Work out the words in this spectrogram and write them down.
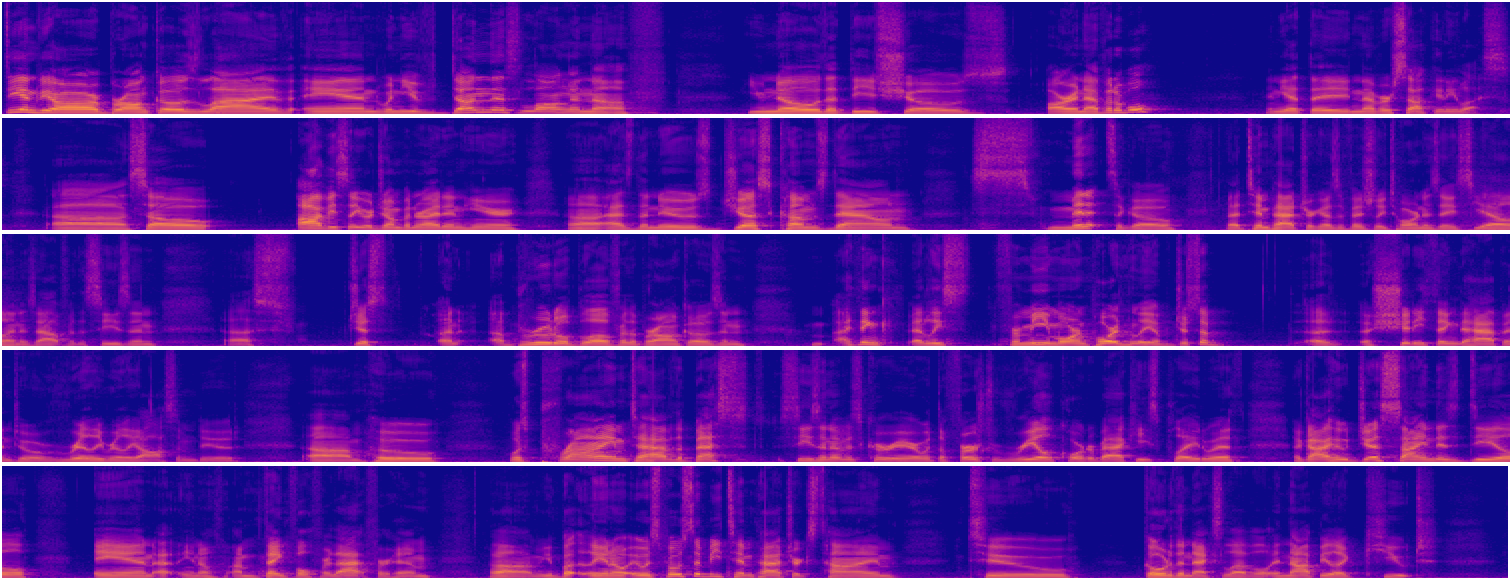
DNVR Broncos live, and when you've done this long enough, you know that these shows are inevitable, and yet they never suck any less. Uh, so obviously, we're jumping right in here uh, as the news just comes down minutes ago that Tim Patrick has officially torn his ACL and is out for the season. Uh, just an, a brutal blow for the Broncos, and I think at least for me, more importantly, just a, a a shitty thing to happen to a really really awesome dude um, who was primed to have the best season of his career with the first real quarterback he's played with, a guy who just signed his deal, and uh, you know I'm thankful for that for him. Um, but you know it was supposed to be Tim Patrick's time to go to the next level and not be like cute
